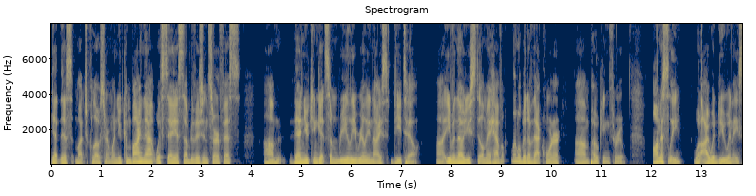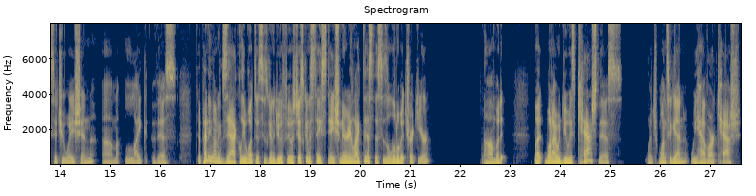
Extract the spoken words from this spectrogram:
get this much closer. And when you combine that with, say, a subdivision surface, um, then you can get some really, really nice detail, uh, even though you still may have a little bit of that corner um, poking through. Honestly, what I would do in a situation um, like this, depending on exactly what this is going to do, if it was just going to stay stationary like this, this is a little bit trickier. Um, but, it, but what I would do is cache this, which once again, we have our cache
